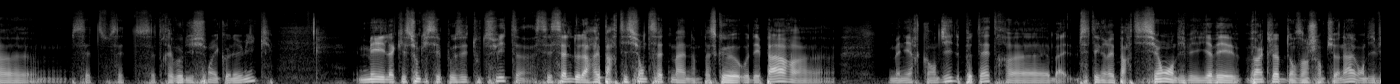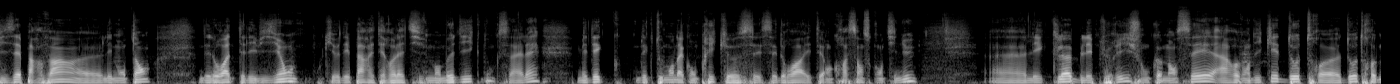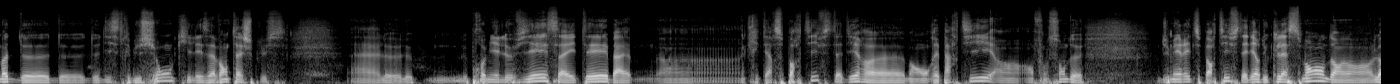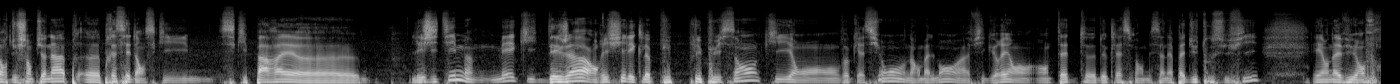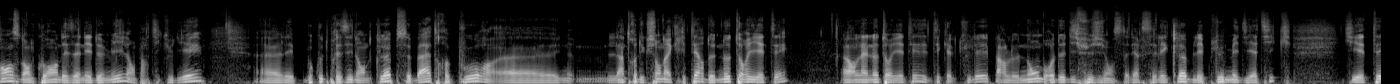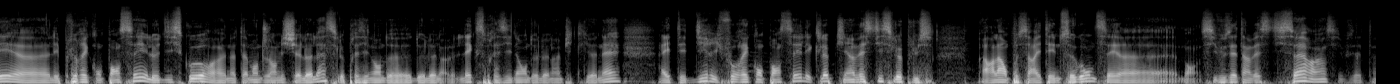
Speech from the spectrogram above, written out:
cette, révolution économique. Mais la question qui s'est posée tout de suite, c'est celle de la répartition de cette manne. Parce qu'au départ, de manière candide peut-être, euh, bah, c'était une répartition. il y avait 20 clubs dans un championnat, on divisait par 20 euh, les montants des droits de télévision, qui au départ étaient relativement modiques, donc ça allait. Mais dès que, tout le monde a compris que ces, droits étaient en croissance continue, euh, les clubs les plus riches ont commencé à revendiquer d'autres modes de, distribution qui les avantagent plus. Le, premier levier, ça a été bah, un, critère sportif, c'est-à-dire bah, on répartit en fonction de, du mérite sportif, c'est-à-dire du classement dans, lors du championnat euh, précédent, ce qui, ce qui paraît euh, légitime, mais qui déjà enrichit les clubs plus, puissants qui ont vocation normalement à figurer en, tête de classement. Mais ça n'a pas du tout suffi. Et on a vu en France, dans le courant des années 2000 en particulier, euh, beaucoup de présidents de clubs se battre pour l'introduction d'un critère de notoriété alors la notoriété était calculée par le nombre de diffusions, c'est-à-dire que c'est les clubs les plus médiatiques qui étaient euh, les plus récompensés. le discours, euh, notamment de Jean-Michel Aulas, président de, l'ex-président de l'Olympique lyonnais, a été de dire qu'il faut récompenser les clubs qui investissent le plus. Alors là, on peut s'arrêter une seconde. C'est euh, bon, si vous êtes investisseur, hein, si vous êtes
